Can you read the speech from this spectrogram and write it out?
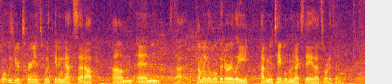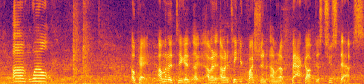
what was your experience with getting that set up um, and uh, coming a little bit early, having a table the next day, that sort of thing? Um, well, okay. I'm gonna take a. I'm gonna. I'm gonna take your question. I'm gonna back up just two steps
